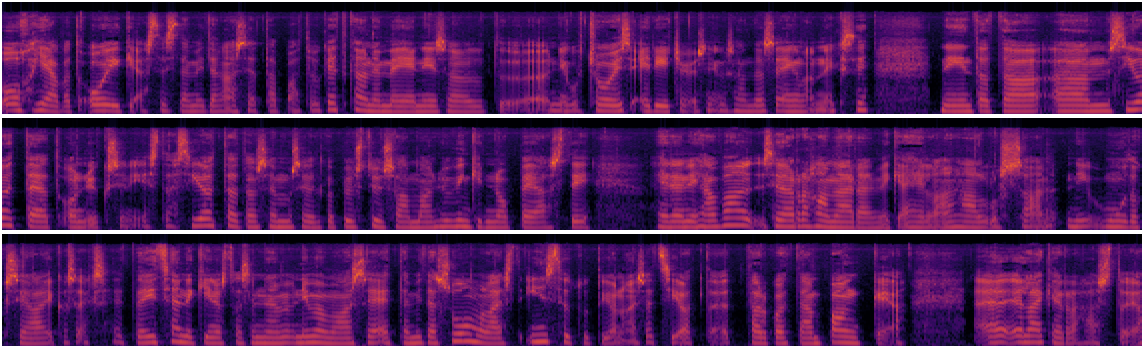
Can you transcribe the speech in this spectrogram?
ohjaavat oikeasti sitä, miten asiat tapahtuu. Ketkä on ne meidän niin sanotut niin kuin choice editors, niin kuin sanotaan englanniksi. Niin tota, äm, sijoittajat on yksi niistä. Sijoittajat on sellaisia, jotka pystyy saamaan hyvinkin nopeasti heidän ihan vaan sillä rahamäärällä, mikä heillä on hallussaan, niin muutoksia aikaiseksi. Että itseäni kiinnostaisi nimenomaan se, että mitä suomalaiset institutionaiset sijoittajat, tarkoittaa pankkeja, eläkerahastoja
